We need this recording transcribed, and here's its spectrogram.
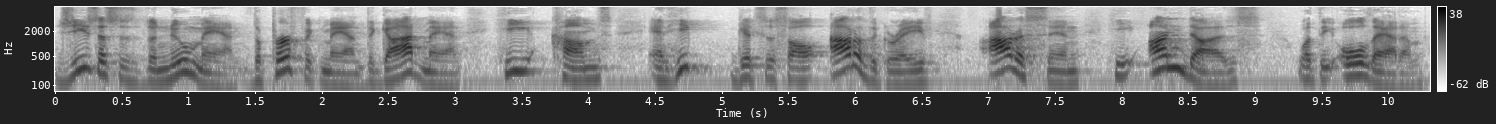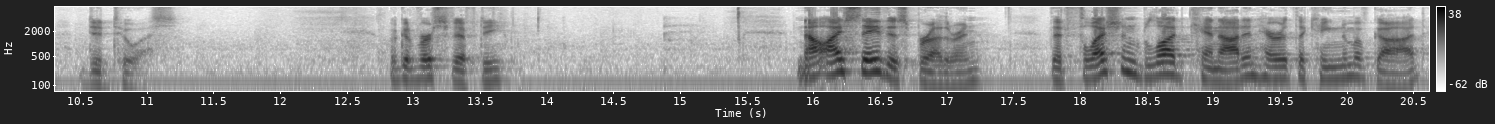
Jesus is the new man, the perfect man, the God man. He comes and he gets us all out of the grave, out of sin. He undoes what the old Adam did to us. Look at verse 50. Now I say this, brethren, that flesh and blood cannot inherit the kingdom of God,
